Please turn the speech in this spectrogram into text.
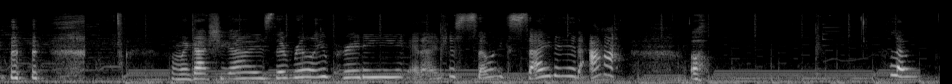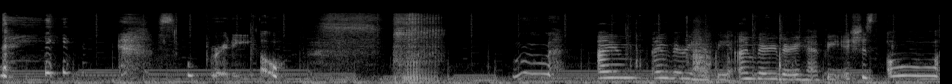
my gosh, you guys, they're really pretty and I'm just so excited. Ah! Oh. Hello. so pretty. Oh. I'm I'm very happy. I'm very very happy. It's just oh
